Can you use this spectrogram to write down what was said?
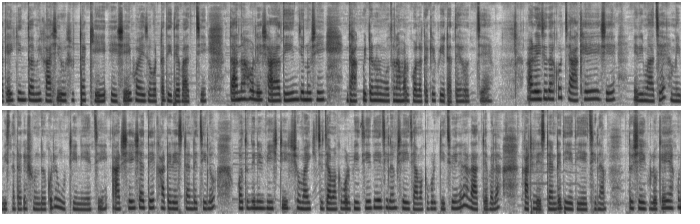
আগেই কিন্তু আমি কাশির ওষুধটা খেয়ে এসেই ভয়েস ওভারটা দিতে পারছি তা না হলে সারাদিন যেন সেই ঢাক পেটানোর মতন আমার গলাটাকে পেটাতে হচ্ছে। আর এই যে দেখো, চা খেয়ে এসে এরই মাঝে আমি বিছনাটাকে সুন্দর করে উঠিয়ে নিয়েছি। আর সেই সাথে খাটের স্ট্যান্ডে ছিল কতদিনের বৃষ্টির সময় কিছু জামা কাপড় ভিজিয়ে দিয়েছিলাম, সেই জামা কাপড় কিছু এনে না রাত্রেবেলা কাঠের স্ট্যান্ডে দিয়ে দিয়েছিলাম। তো সেইগুলোকেই এখন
